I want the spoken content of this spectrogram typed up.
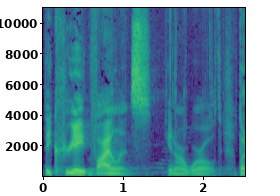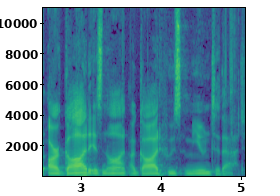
They create violence in our world. But our God is not a God who's immune to that.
